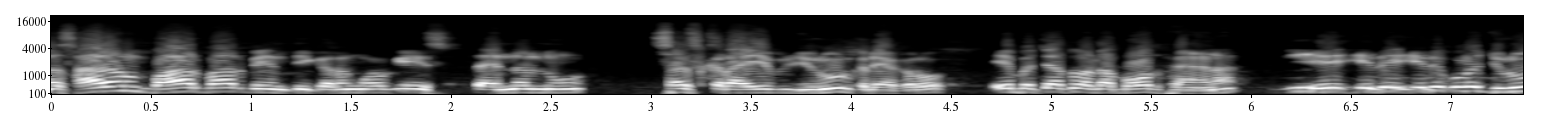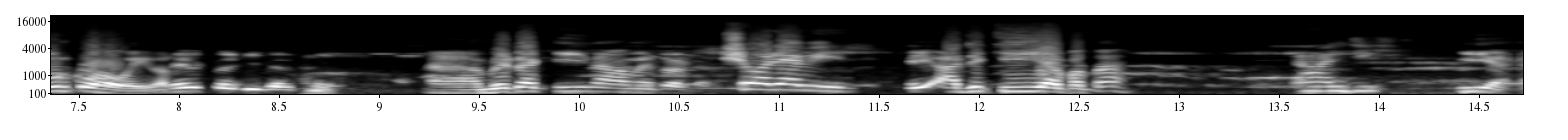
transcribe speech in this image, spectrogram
ਮੈਂ ਸਾਰਿਆਂ ਨੂੰ ਬਾਰ-ਬਾਰ ਬੇਨਤੀ ਕਰਾਂਗਾ ਕਿ ਇਸ ਚੈਨਲ ਨੂੰ ਸਬਸਕ੍ਰਾਈਬ ਜ਼ਰੂਰ ਕਰਿਆ ਕਰੋ। ਇਹ ਬੱਚਾ ਤੁਹਾਡਾ ਬਹੁਤ ਫੈਨ ਆ। ਇਹ ਇਹਦੇ ਇਹਦੇ ਕੋਲੋਂ ਜ਼ਰੂਰ ਕੋ ਹੋਵੇਗਾ ਬਿਲਕੁਲ ਜੀ ਬਿਲਕੁਲ। ਹਾਂ ਬੇਟਾ ਕੀ ਨਾਮ ਹੈ ਤੁਹਾਡਾ? ਸ਼ੌਰਿਆ ਵੀਰ। ਇਹ ਅੱਜ ਕੀ ਹੈ ਪਤਾ? ਹਾਂਜੀ। ਕੀ ਹੈ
